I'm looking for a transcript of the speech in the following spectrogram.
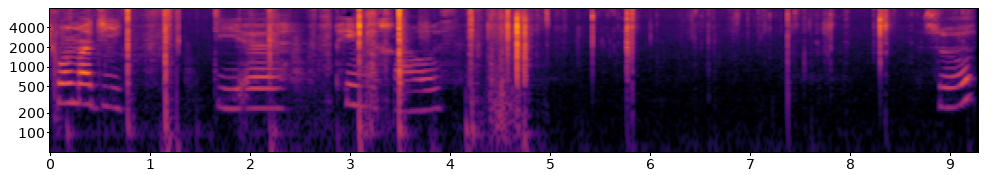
Ich hole mal die, die äh, Pink raus. So.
